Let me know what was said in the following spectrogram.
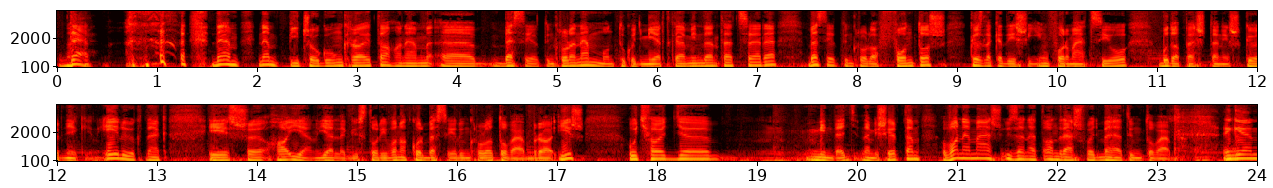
De... Nem, nem picsogunk rajta, hanem e, beszéltünk róla, nem mondtuk, hogy miért kell mindent egyszerre, beszéltünk róla fontos közlekedési információ Budapesten és környékén élőknek, és e, ha ilyen jellegű sztori van, akkor beszélünk róla továbbra is. Úgyhogy e, mindegy, nem is értem. Van-e más üzenet, András, vagy mehetünk tovább? Igen,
